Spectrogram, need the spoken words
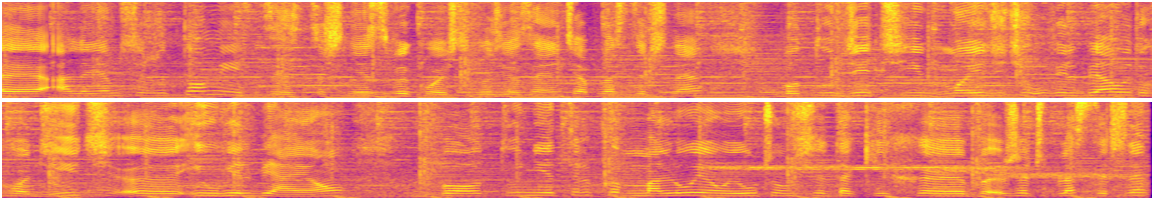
E, ale ja myślę, że to miejsce jest też niezwykłe, jeśli chodzi o zajęcia plastyczne, bo tu dzieci, moje dzieci uwielbiały tu chodzić e, i uwielbiają, bo tu nie tylko malują i uczą się takich e, rzeczy plastycznych,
